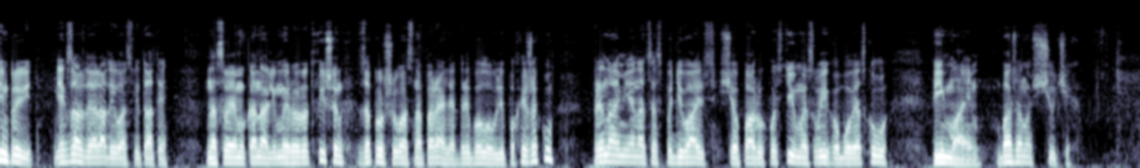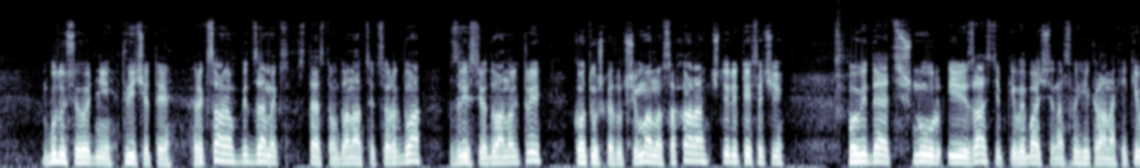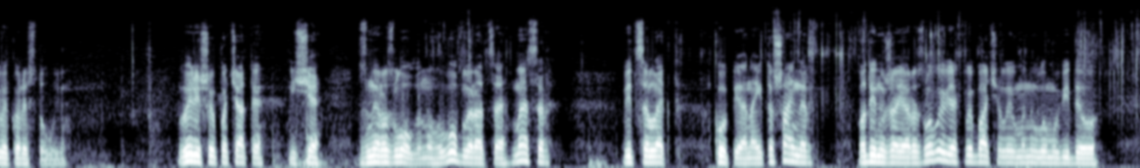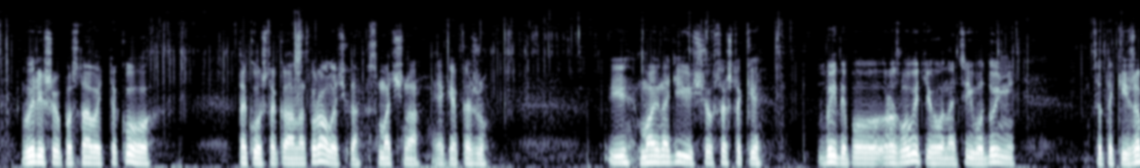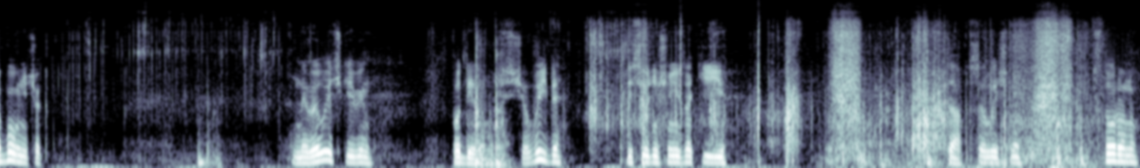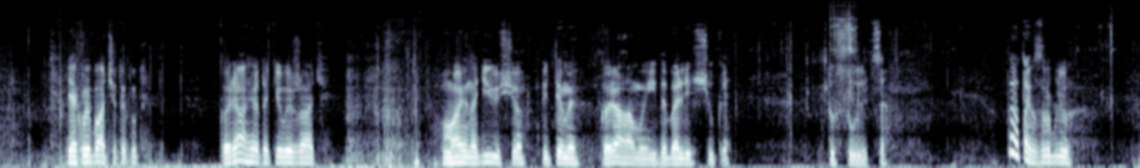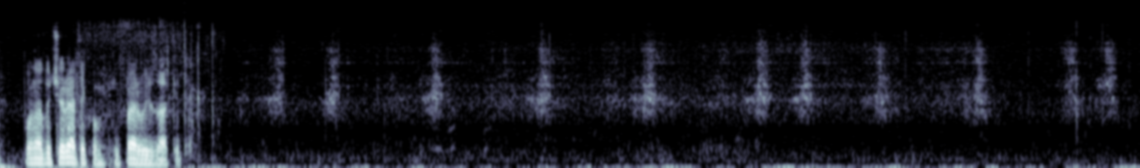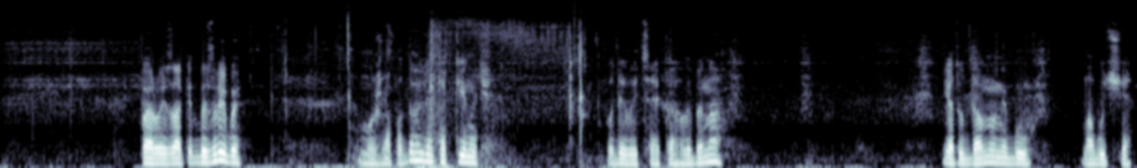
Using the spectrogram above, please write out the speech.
Всім привіт! Як завжди, я радий вас вітати на своєму каналі Миргород Фішинг. Запрошую вас на перегляд риболовлі по хижаку. Принаймні я на це сподіваюся, що пару хвостів ми своїх обов'язково піймаємо. Бажано щучих. Буду сьогодні твічити рексаром від Zemex з тестом 1242, зріс його 203, катушка тут Shimano Sahara 4000, повідець, шнур і застібки ви бачите на своїх екранах, які використовую. Вирішив почати іще з нерозловленого воблера. Це месер від Select, копія на Shiner. Один уже я розловив, як ви бачили в минулому відео. Вирішив поставити такого. Також така натуралочка смачна, як я кажу. І маю надію, що все ж таки вийде розловити його на цій водоймі. Це такий жабовничок. Невеличкий він. Подивимось, що вийде із сьогоднішньої затії. Так, все лишнє в сторону. Як ви бачите, тут коряги отакі лежать. Маю надію, що під тими корягами і дебелі щуки тусуються. Та так зроблю понад очеретиком і перший закид. Перший закид без риби. Можна подалі так кинути. Подивитися, яка глибина. Я тут давно не був, мабуть, ще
